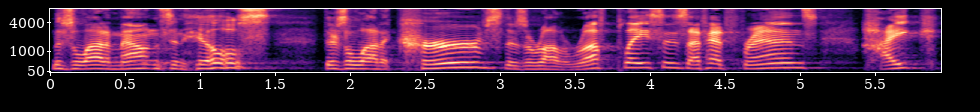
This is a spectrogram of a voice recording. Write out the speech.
there's a lot of mountains and hills, there's a lot of curves, there's a lot of rough places. I've had friends hike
